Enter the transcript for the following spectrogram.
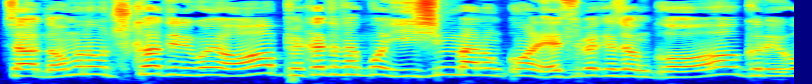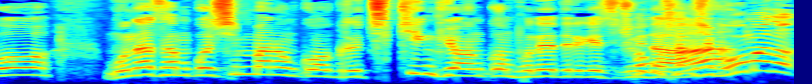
자, 너무너무 축하드리고요. 백화점 상권 20만 원권, S백화점 권, 그리고 문화상권 10만 원권, 그리고 치킨 교환권 보내 총 드리겠습니다. 35만 원.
